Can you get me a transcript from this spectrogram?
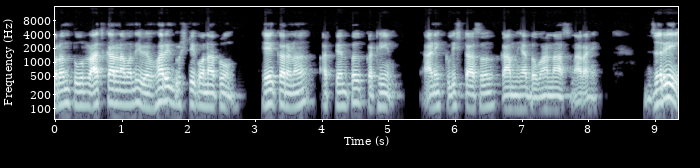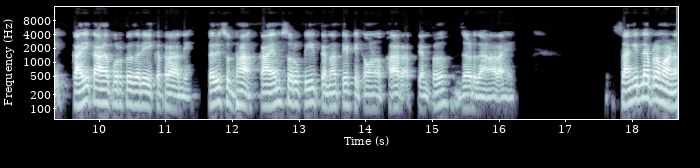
परंतु राजकारणामध्ये व्यावहारिक दृष्टिकोनातून हे करणं अत्यंत कठीण. आणि क्लिष्ट असं काम ह्या दोघांना असणार आहे. जरी काही काळापुरतं जरी एकत्र आले तरी सुद्धा कायमस्वरूपी त्यांना ते टिकवणं फार अत्यंत जड जाणार आहे. सांगितल्याप्रमाणे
